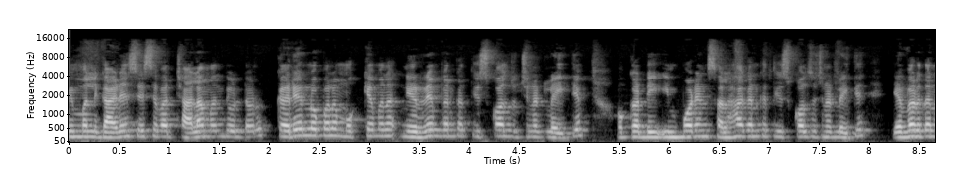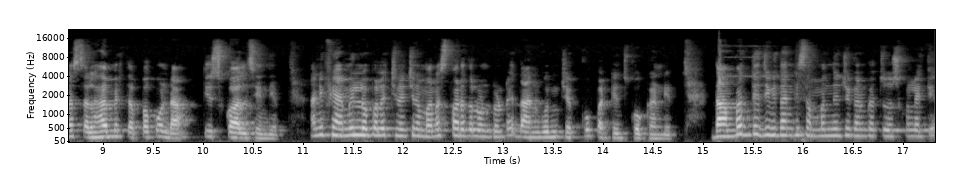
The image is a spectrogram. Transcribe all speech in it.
మిమ్మల్ని గైడెన్స్ చేసేవారు చాలా మంది ఉంటారు. కెరీర్ లోపల ముఖ్యమైన నిర్ణయం కనుక తీసుకోవాల్సి వచ్చినట్లయితే ఒకటి ఇంపార్టెంట్ సలహా కనుక తీసుకోవాల్సి వచ్చినట్లయితే ఎవరిదైనా సలహా మీరు తప్పకుండా తీసుకోవాల్సిందే. అని ఫ్యామిలీ లోపల చిన్న చిన్న మనస్పర్ధలు ఉంటుంటాయి దాని గురించి ఎక్కువ పట్టించుకోకండి. దాంపత్య జీవితానికి సంబంధించి కనుక చూసుకున్నట్లయితే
